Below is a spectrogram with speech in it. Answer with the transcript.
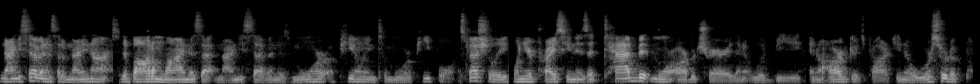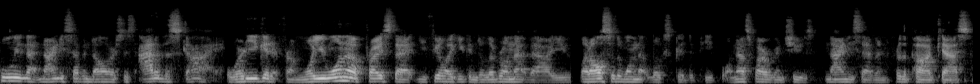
97 instead of 99. The bottom line is that 97 is more appealing to more people, especially when your pricing is a tad bit more arbitrary than it would be in a hard goods product. You know, we're sort of pulling that $97 just out of the sky. Where do you get it from? Well, you want a price that you feel like you can deliver on that value, but also the one that looks good to people. And that's why we're going to choose 97 for the podcast.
